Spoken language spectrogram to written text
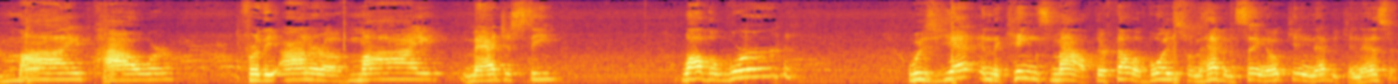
My power, for the honor of my majesty? While the word was yet in the king's mouth, there fell a voice from heaven saying, O King Nebuchadnezzar,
